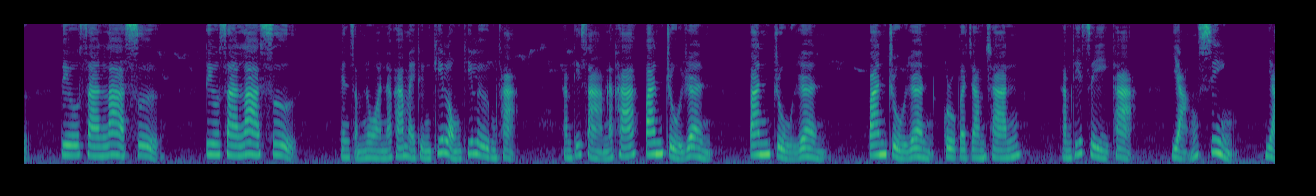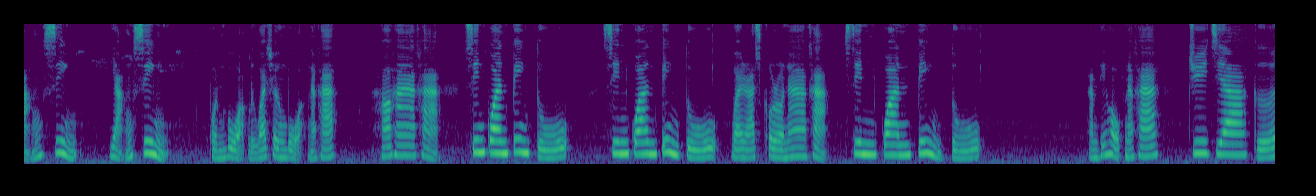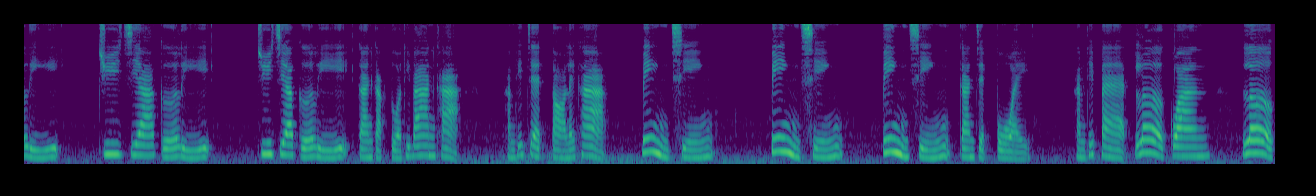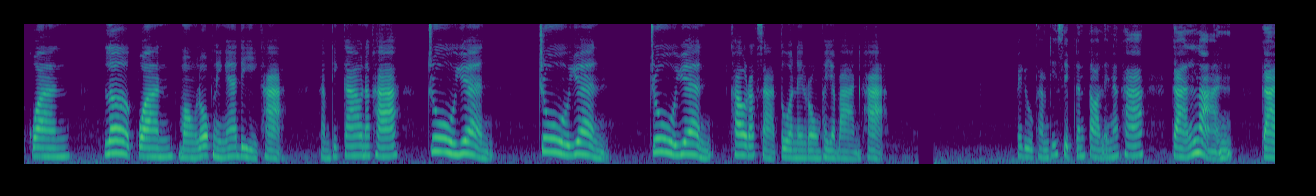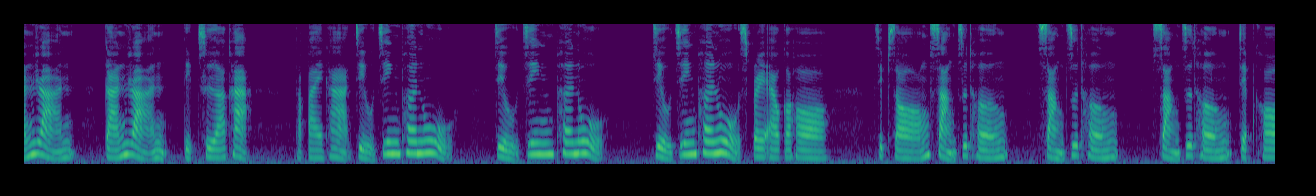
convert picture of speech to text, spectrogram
ติวซานล่าซื่อติวซานล่าซื่อเป็นสำนวนนะคะ หมายถึงขี้หลงขี้ลืมค่ะคำที่ 3 นะคะปั้นจู่เยินปั้นจู่เยินปั้นจู่เยินครูประจำชั้นคำที่ 4 ค่ะหยาง性阳性阳性 ผลบวกหรือว่าเชิงบวกนะคะ ข้อ5ค่ะ 新冠病毒新冠病毒 ไวรัสโคโรนาค่ะ 新冠病毒 คำที่ 6 นะคะจีเจียเกอหลีจีเจียเกอหลีจีเจียเกอหลีการกักตัวที่บ้านค่ะคำที่ 7 ต่อเลยค่ะ ปิ้งชิง ปิ้งชิง ปิ้งชิง การเจ็บป่วย คำที่ 8 เลิกกวนเลิกกวนเลิกกวนมองโลกในแง่ดีค่ะคำที่ 9 นะคะจู้เย่นจู้เย่นจู้เย่นเข้ารักษาตัวในโรงพยาบาลค่ะ ไปดูคำที่ 10 กันต่อเลยนะคะ การหลาน การหลาน การหลาน ติดเชื้อค่ะ ต่อไปค่ะ จิ๋วจิ้งเพิ่นอู่ จิ๋วจิ้งเพิ่นอู่จิ๋วจิ้งเพิ่นอู่สเปรย์แอลกอฮอล์12สั่งจื้อเถิง สั่งจื้อเถิง สั่งจื้อเถิง เจ็บคอ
